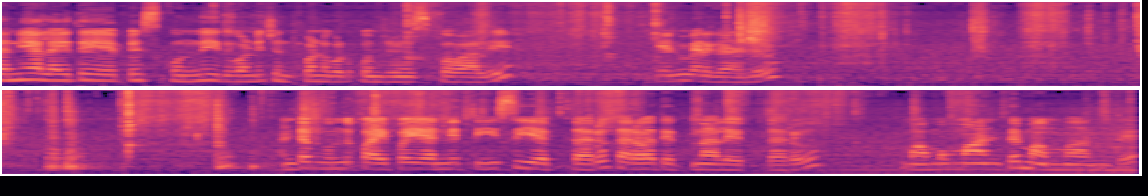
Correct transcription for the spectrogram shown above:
ధనియాలు అయితే వేపేసుకుంది ఇదిగోండి చింతపండు కూడా కొంచెం వేసుకోవాలి. ఎండుమిరగాయలు. అంటే ముందు పై పై అన్నీ తీసి వేపుతారు తర్వాత విత్తనాలు వేపుతారు మా అమ్మమ్మ అంటే మా అమ్మ అంతే.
